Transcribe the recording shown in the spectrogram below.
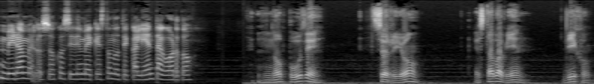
Mírame los ojos y dime que esto no te calienta, gordo. No pude. Se rió. Estaba bien, dijo.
